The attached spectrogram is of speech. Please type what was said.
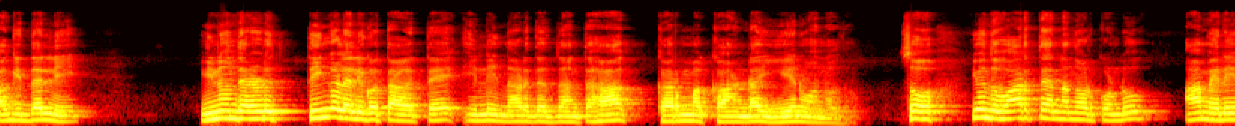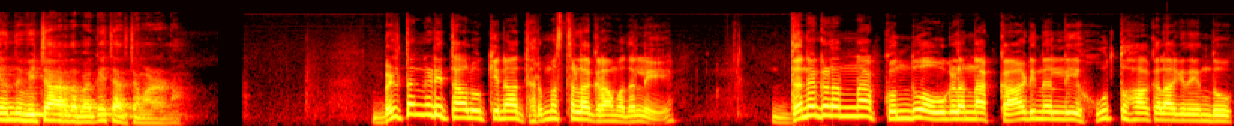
ಆಗಿದ್ದಲ್ಲಿ ಇನ್ನೊಂದೆರಡು ತಿಂಗಳಲ್ಲಿ ಗೊತ್ತಾಗುತ್ತೆ ಇಲ್ಲಿ ನಡೆದಂತಹ ಕರ್ಮಕಾಂಡ ಏನು ಅನ್ನೋದು. ಸೊ ಈ ಒಂದು ವಾರ್ತೆಯನ್ನು ನೋಡಿಕೊಂಡು ಆಮೇಲೆ ಈ ಒಂದು ವಿಚಾರದ ಬಗ್ಗೆ ಚರ್ಚೆ ಮಾಡೋಣ. ಬೆಳ್ತಂಗಡಿ ತಾಲೂಕಿನ ಧರ್ಮಸ್ಥಳ ಗ್ರಾಮದಲ್ಲಿ ದನಗಳನ್ನ ಕೊಂದು ಅವುಗಳನ್ನು ಕಾಡಿನಲ್ಲಿ ಹೂತು ಹಾಕಲಾಗಿದೆ ಎಂದು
